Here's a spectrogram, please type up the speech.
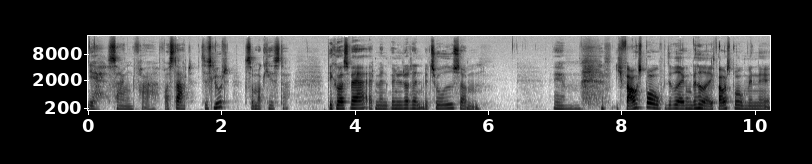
ja, sangen fra, fra start til slut som orkester. Det kan også være, at man benytter den metode, som øhm, i fagsprog, det ved jeg ikke, om det hedder i fagsprog, men øh,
